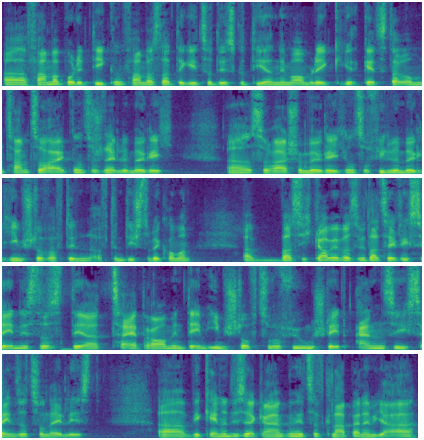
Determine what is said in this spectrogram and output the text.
äh, Pharmapolitik und Pharmastrategie zu diskutieren. Im Augenblick geht es darum, zusammenzuhalten und so schnell wie möglich, äh, so rasch wie möglich und so viel wie möglich Impfstoff auf den, auf den Tisch zu bekommen. Äh, was ich glaube, was wir tatsächlich sehen, ist, dass der Zeitraum, in dem Impfstoff zur Verfügung steht, an sich sensationell ist. Äh, wir kennen diese Erkrankung jetzt seit knapp einem Jahr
